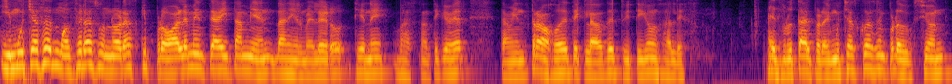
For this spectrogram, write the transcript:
y muchas atmósferas sonoras que probablemente ahí también Daniel Melero tiene bastante que ver. También el trabajo de teclados de Tweety González es brutal, pero hay muchas cosas en producción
